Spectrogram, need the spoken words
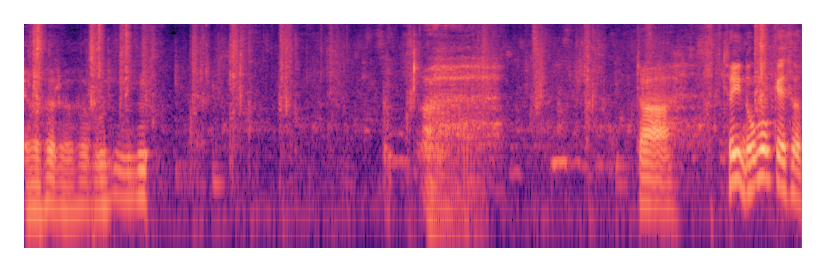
여러분. 자, 저희 노목께서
